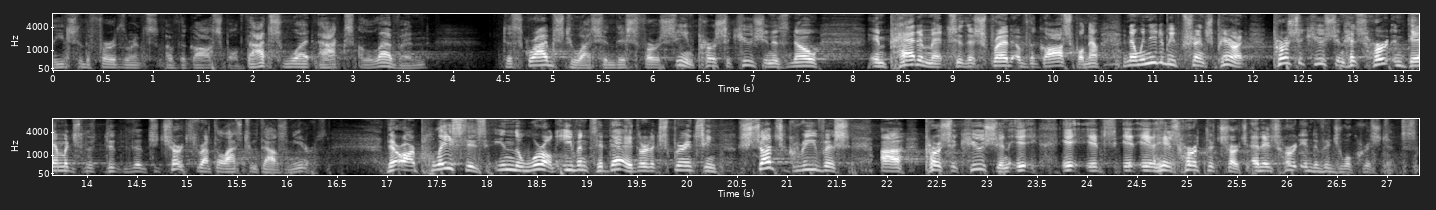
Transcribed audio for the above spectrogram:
Leads to the furtherance of the gospel. That's what Acts 11 describes to us in this first scene. Persecution is no impediment to the spread of the gospel. Now, now we need to be transparent. Persecution has hurt and damaged the, the, the church throughout the last 2,000 years. There are places in the world, even today, that are experiencing such grievous uh, persecution, it, it, it, it has hurt the church and it's hurt individual Christians.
